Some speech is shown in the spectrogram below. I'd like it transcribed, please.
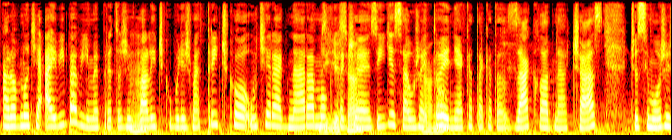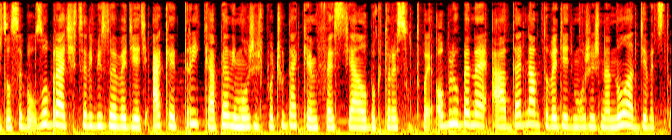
A rovno ťa aj vybavíme, pretože mm-hmm. v mhm. balíčku budeš mať tričko, úterák, náramok, zíde takže sa? zíde sa už aj ano. to je nejaká taká tá základná časť, čo si môžeš so sebou zobrať. Chceli by sme vedieť, aké tri kapely môžeš počuť na Campfeste alebo ktoré sú tvoje obľúbené a dať nám to vedieť môžeš na 0911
